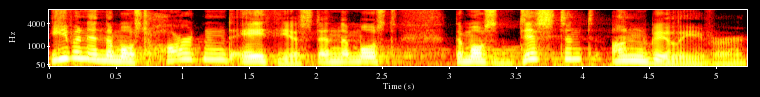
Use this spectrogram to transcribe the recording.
even in the most hardened atheist and the most, the most distant unbeliever,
